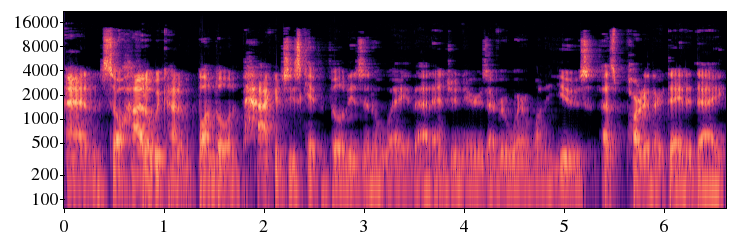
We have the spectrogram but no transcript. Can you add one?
And so how do we kind of bundle and package these capabilities in a way that engineers everywhere want to use as part of their day-to-day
